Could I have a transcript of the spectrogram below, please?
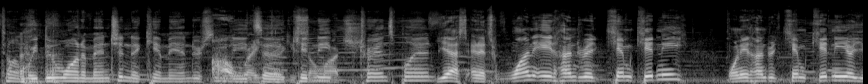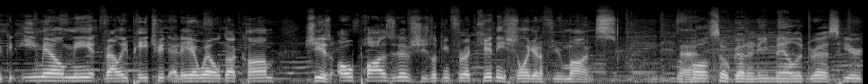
Tom, we do want to mention that Kim Anderson Oh, needs right, a thank you so kidney much. transplant. Yes, and it's 1 800 Kim Kidney, 1 800 Kim Kidney, or you can email me at valleypatriot at AOL.com. She is O positive. She's looking for a kidney. She's only got a few months. We've And- also got an email address here,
